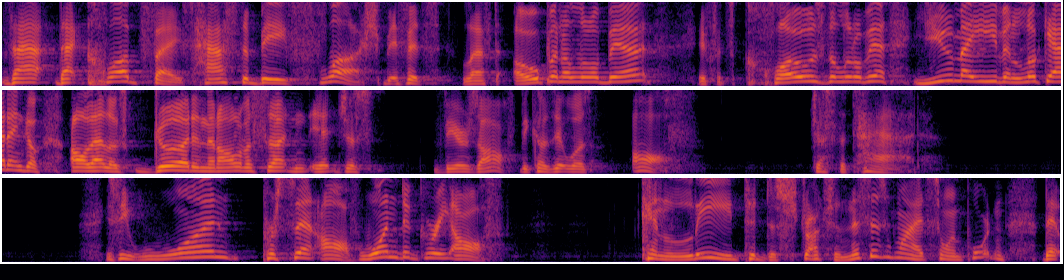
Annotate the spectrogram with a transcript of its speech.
that, that club face has to be flush. If it's left open a little bit, if it's closed a little bit, you may even look at it and go, oh, that looks good. And then all of a sudden it just veers off because it was off just a tad. You see, 1% off, one degree off, can lead to destruction. This is why it's so important that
